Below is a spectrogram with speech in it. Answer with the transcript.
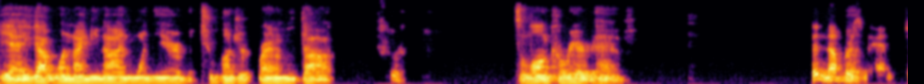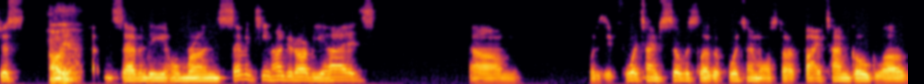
Yeah, he got 199 one year, but 200 right on the dot. It's a long career to have. Good numbers, but, man. Just oh yeah, 70 home runs, 1700 RBIs. Um, what is he? Four-time Silver Slugger, four-time All-Star, five-time Gold Glove,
